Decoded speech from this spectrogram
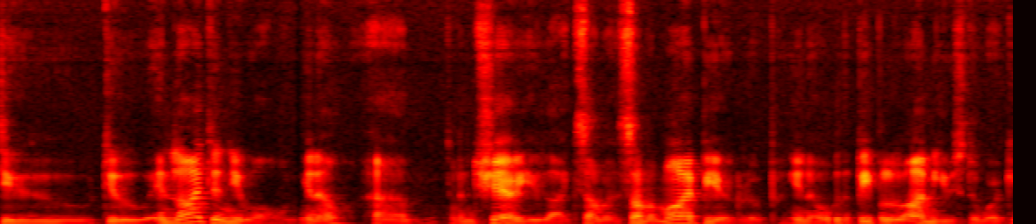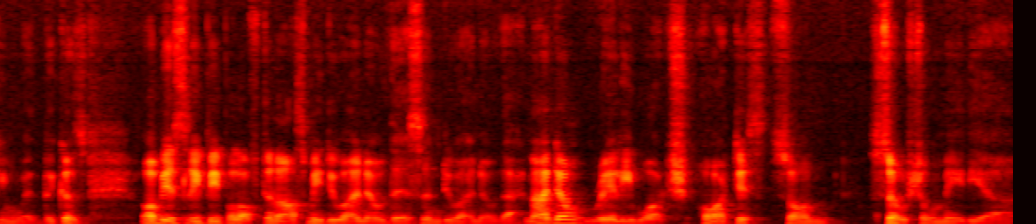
to to enlighten you all, you know, um, and share you like some some of my peer group, you know, the people who I'm used to working with because obviously people often ask me do i know this and do i know that and i don't really watch artists on social media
